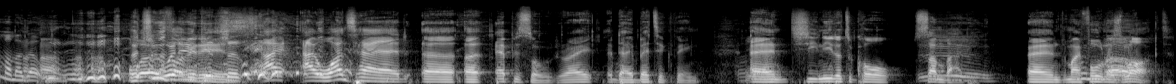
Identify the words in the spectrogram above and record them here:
ubaba ga- The Where- truth where of do you it get is, this? I, I once had a, a episode, right? A diabetic thing. And she needed to call somebody. Mm. And my phone was oh. locked.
